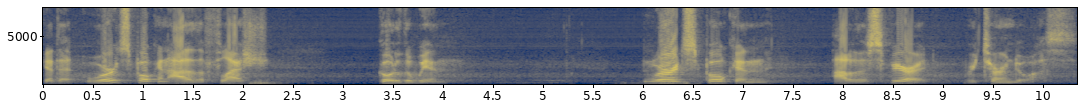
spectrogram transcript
Get that words spoken out of the flesh go to the wind. Words spoken out of the spirit return to us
